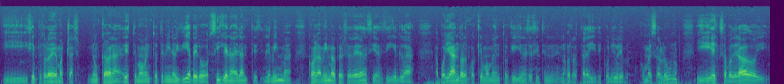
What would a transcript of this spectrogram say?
y, siempre se lo voy a demostrar. Nunca van a, este momento termina hoy día, pero siguen adelante la misma, con la misma perseverancia, siguen la apoyándolo en cualquier momento que ellos necesiten, nosotros estar ahí disponibles como ex alumno y ex apoderado y,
